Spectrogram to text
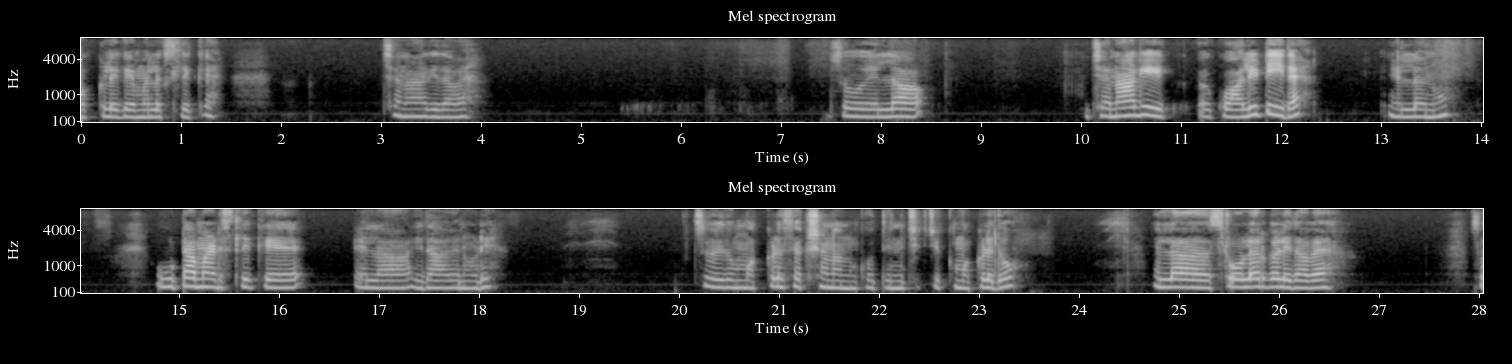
ಮಕ್ಕಳಿಗೆ ಮಲಗಿಸ್ಲಿಕ್ಕೆ ಚೆನ್ನಾಗಿದ್ದಾವೆ ಸೊ ಎಲ್ಲ ಚೆನ್ನಾಗಿ ಕ್ವಾಲಿಟಿ ಇದೆ ಎಲ್ಲನೂ. ಊಟ ಮಾಡಿಸ್ಲಿಕ್ಕೆ ಎಲ್ಲ ಇದ್ದಾವೆ ನೋಡಿ. ಸೊ ಇದು ಮಕ್ಕಳ ಸೆಕ್ಷನ್ ಅನ್ಕೋತೀನಿ. ಚಿಕ್ಕ ಚಿಕ್ಕ ಮಕ್ಕಳದು. ಎಲ್ಲ ಸ್ಟ್ರೋಲರ್ಗಳಿದ್ದಾವೆ ಸೊ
